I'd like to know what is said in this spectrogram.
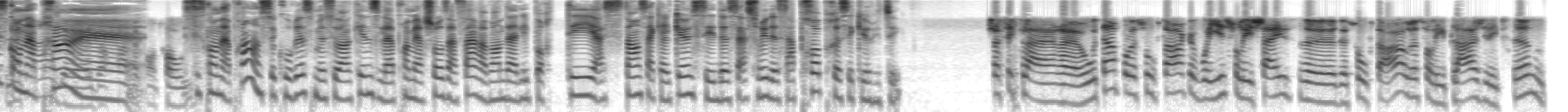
c'est ce qu'on apprend. Euh, c'est ce qu'on apprend en secourisme, M. Hawkins. La première chose à faire avant d'aller porter assistance à quelqu'un, c'est de s'assurer de sa propre sécurité. Ça, c'est clair. Euh, autant pour le sauveteur que vous voyez sur les chaises euh, de sauveteurs, là, sur les plages et les piscines,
